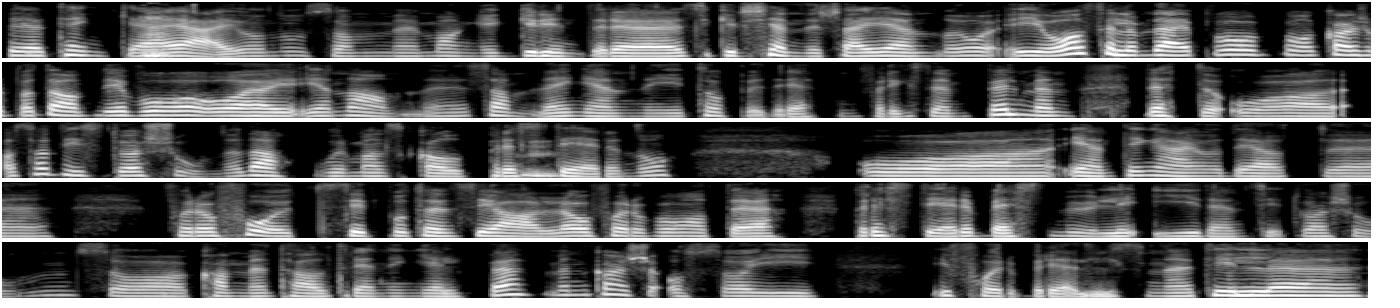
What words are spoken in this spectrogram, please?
Det tenker jeg er jo noe som mange gründere sikkert kjenner seg igjen i òg, selv om det er på, på, kanskje på et annet nivå og i en annen sammenheng enn i toppidretten f.eks. Men dette og altså de situasjonene da, hvor man skal prestere noe. Og én ting er jo det at uh, for å få ut sitt potensial og for å på en måte prestere best mulig i den situasjonen, så kan mentaltrening hjelpe. Men kanskje også i, i forberedelsene til uh,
